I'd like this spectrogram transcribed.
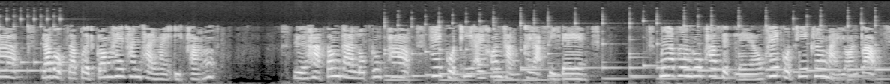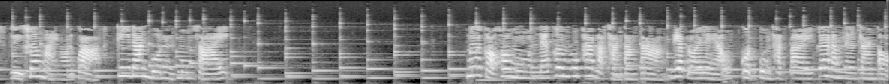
ภาพ ระบบจะเปิดกล้องให้ท่านถ่ายใหม่อีกครั้ง หรือหากต้องการลบรูปภาพ ให้กดที่ไอคอนถังขยะสีแดง เมื่อเพิ่มรูปภาพเสร็จแล้ว ให้กดที่เครื่องหมายย้อนกลับ หรือเครื่องหมายน้อยกว่า ที่ด้านบนมุมซ้าย เมื่อกรอกข้อมูลและเพิ่มรูปภาพหลักฐานต่างๆ เรียบร้อยแล้ว กดปุ่มถัดไปเพื่อดำเนินการต่อ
